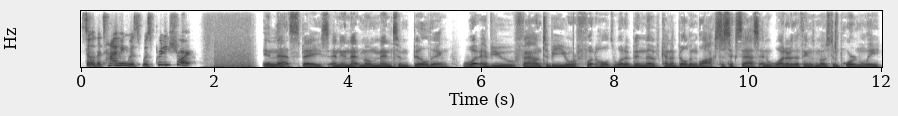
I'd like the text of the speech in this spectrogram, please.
So the timing was was pretty short in that space and in that momentum building, what have you found to be your footholds? What have been the kind of building blocks to success? And what are the things most importantly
